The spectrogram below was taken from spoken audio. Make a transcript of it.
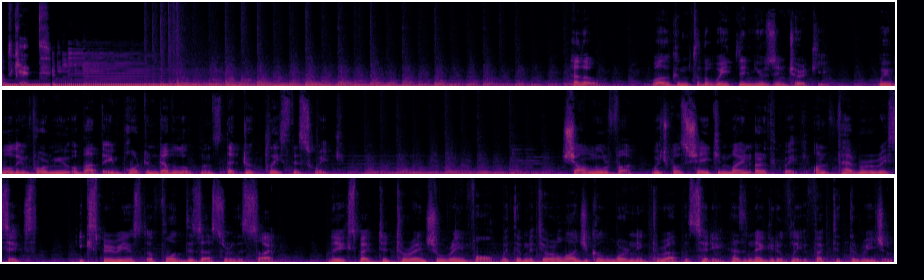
Podcat. Hello, welcome to the weekly news in Turkey. We will inform you about the important developments that took place this week. Şanlıurfa, which was shaken by an earthquake on February 6th, experienced a flood disaster this time. The expected torrential rainfall with a meteorological warning throughout the city has negatively affected the region.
